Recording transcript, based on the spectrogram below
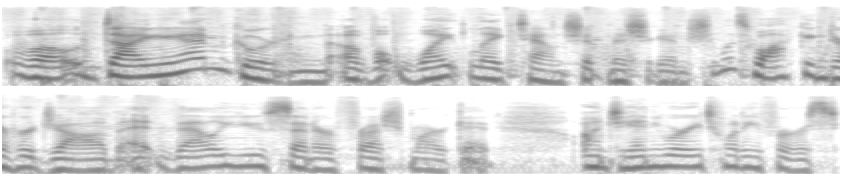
Well, Diane Gordon of White Lake Township, Michigan, she was walking to her job at Value Center Fresh Market on January 21st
